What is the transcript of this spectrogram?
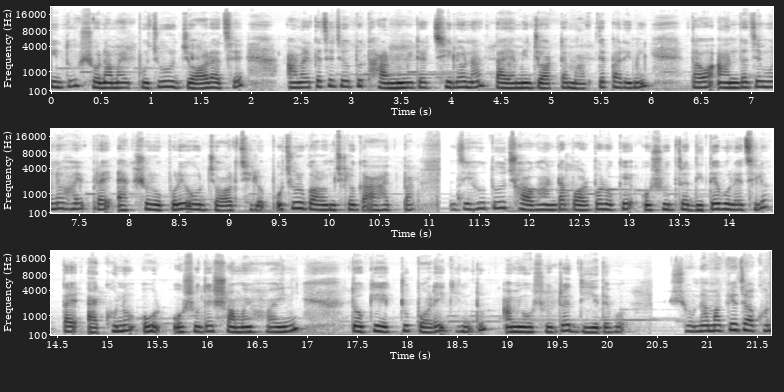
কিন্তু সোনামায়ের প্রচুর জ্বর আছে। আমার কাছে যেহেতু থার্মোমিটার ছিল না, তাই আমি জ্বরটা মাপতে পারিনি। তাও আন্দাজে মনে হয় প্রায় একশোর ওপরে ওর জ্বর ছিল, প্রচুর গরম ছিল গা, হাত, পা। যেহেতু ছ ঘণ্টা পর পর ওকে ওষুধটা দিতে বলেছিল, তাই এখনও ওর ওষুধের সময় হয়নি। তোকে একটু পরে কিন্তু আমি ওষুধটা দিয়ে দেবো। সোনামাকে যখন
